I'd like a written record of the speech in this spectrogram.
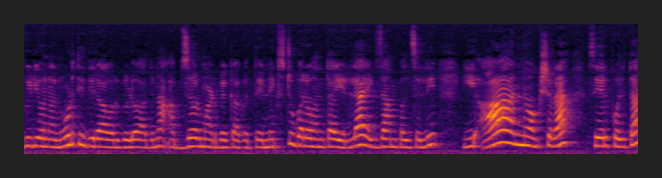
ವಿಡಿಯೋನ ನೋಡ್ತಿದ್ದೀರಾ ಅವ್ರುಗಳು, ಅದನ್ನು ಅಬ್ಸರ್ವ್ ಮಾಡಬೇಕಾಗುತ್ತೆ. ನೆಕ್ಸ್ಟು ಬರೋವಂಥ ಎಲ್ಲ ಎಕ್ಸಾಂಪಲ್ಸಲ್ಲಿ ಈ ಆ ಅನ್ನೋ ಅಕ್ಷರ ಸೇರ್ಕೊಳ್ತಾ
